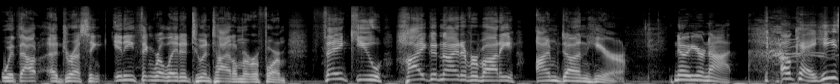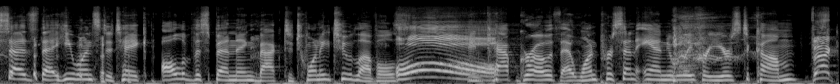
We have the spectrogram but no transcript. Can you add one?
without addressing anything related to entitlement reform. Thank you. Hi, good night, everybody. I'm done here. No, you're not. Okay, he says that he wants to take all of the spending back to 22 levels Oh! and cap growth at 1% annually for years to come. back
